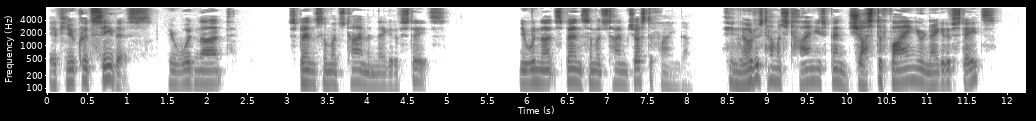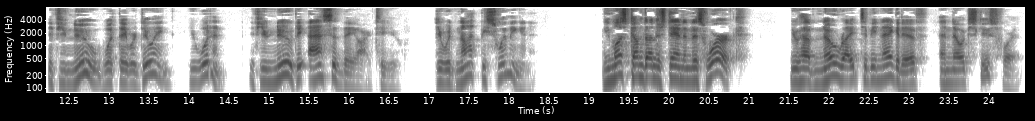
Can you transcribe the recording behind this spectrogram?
If you could see this, you would not spend so much time in negative states. You would not spend so much time justifying them. Have you noticed how much time you spend justifying your negative states? If you knew what they were doing, you wouldn't. If you knew the acid they are to you, you would not be swimming in it. You must come to understand in this work, you have no right to be negative and no excuse for it.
